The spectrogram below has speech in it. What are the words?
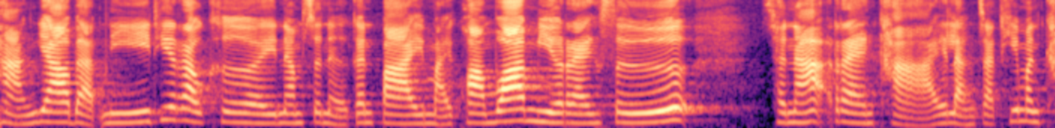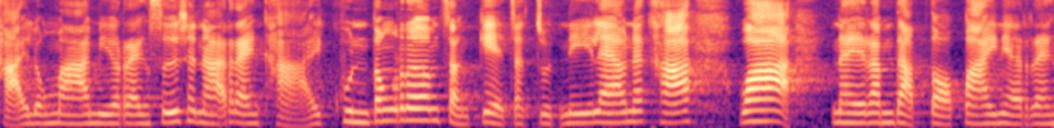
หางยาวแบบนี้ที่เราเคยนำเสนอกันไป หมายความว่ามีแรงซื้อ ชนะแรงขายหลังจากที่มันขายลงมา มีแรงซื้อชนะแรงขาย คุณต้องเริ่มสังเกตจากจุดนี้แล้วนะคะ ว่าในลำดับต่อไปเนี่ยแรง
